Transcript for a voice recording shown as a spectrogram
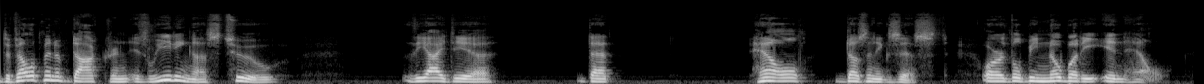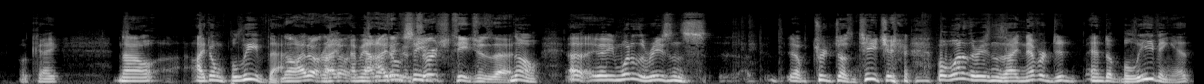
development of doctrine is leading us to the idea that hell doesn't exist or there'll be nobody in hell. Okay? Now, I don't believe that. No, I don't. Right? I don't. I mean, I don't, think see the church teaches that. no, uh, I mean one of the reasons uh, church doesn't teach it, but one of the reasons I never did end up believing it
